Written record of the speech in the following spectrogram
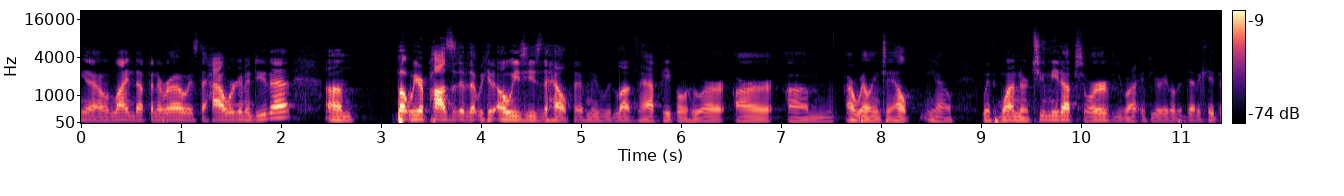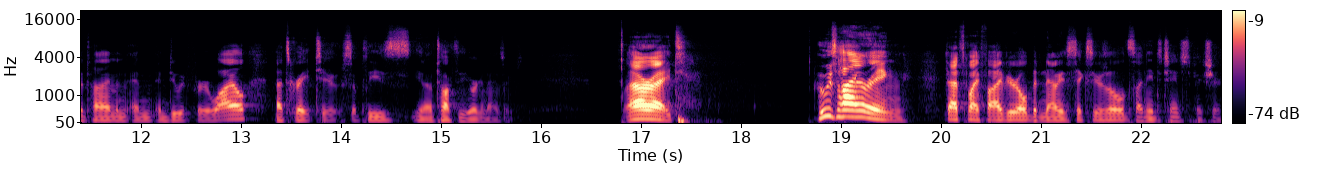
you know, lined up in a row as to how we're going to do that, um, but we are positive that we could always use the help, and we would love to have people who are are um, are willing to help, you know, with one or two meetups, or if you want, if you're able to dedicate the time and, and, and do it for a while, that's great too. So please, you know, talk to the organizers. All right. Who's hiring? That's my five-year-old, but now he's six years old, so I need to change the picture.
